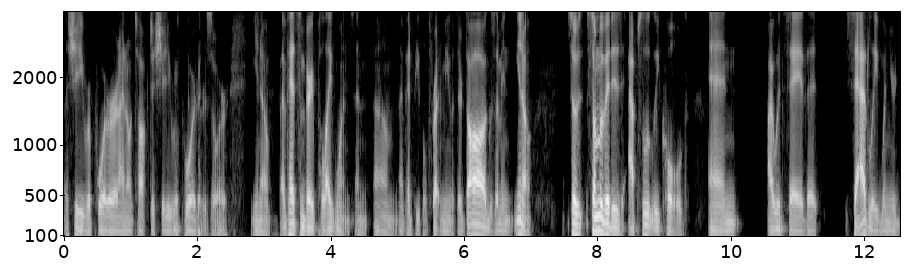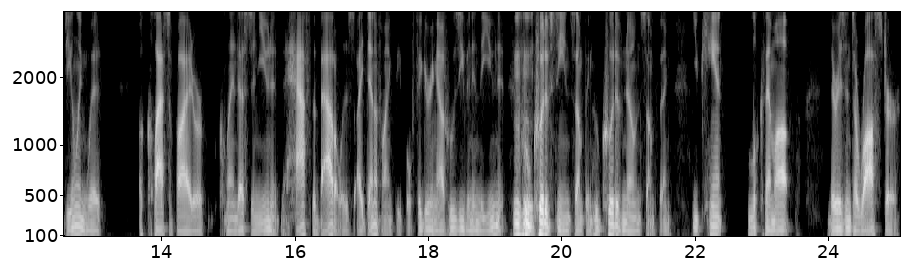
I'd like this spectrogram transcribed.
a shitty reporter and I don't talk to shitty reporters, or you know, I've had some very polite ones, and um, I've had people threaten me with their dogs. I mean, you know, so some of it is absolutely cold, and I would say that sadly, when you're dealing with a classified or clandestine unit, half the battle is identifying people, figuring out who's even in the unit, who Mhm. could have seen something, who could have known something. You can't look them up. There isn't a roster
